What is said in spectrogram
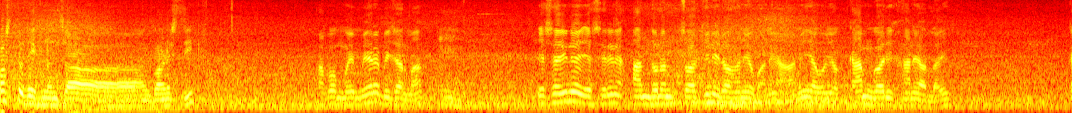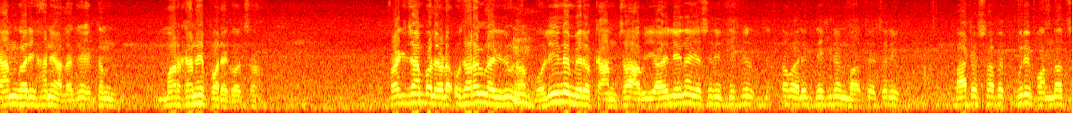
कस्तो देख्नुहुन्छ गणेशजी? अब मेरो विचारमा यसरी नै यसरी नै आन्दोलन चर्कि नै रहने भने हामी अब यो काम गरी खानेहरूलाई काम गरी खानेहरूलाई चाहिँ एकदम मर्का नै परेको छ। फर इक्जाम्पल एउटा उदाहरण लिनु न। भोलि नै मेरो काम छ। अब अहिले नै यसरी देखि तपाईँहरूले देखिरहनु भएको छ यसरी बाटो सबै पुरै बन्द छ।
